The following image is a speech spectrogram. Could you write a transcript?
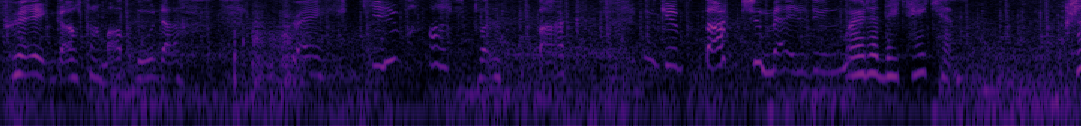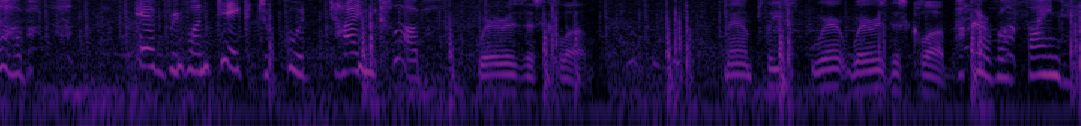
pray, Gautama Buddha. Pray, give husband back. Give back to Meilun. Where did they take him? Club. Everyone take to good time club. Where is this club? Ma'am, please, where where is this club? Booker will find it.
